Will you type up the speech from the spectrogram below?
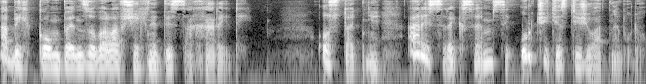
abych kompenzovala všechny ty sacharidy. Ostatně Aris Rexem si určitě stěžovat nebudou.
